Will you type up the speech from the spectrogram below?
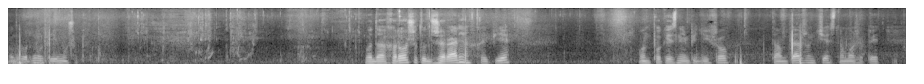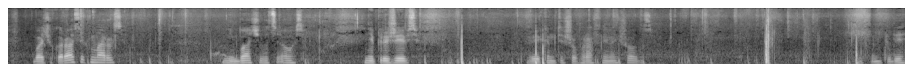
Отгорнути йому, щоб. Вода хороша, тут джерельна, хай п'є. Он поки з ним підійшов, там теж он чисто може пити. Бачу карасик вмерся. Не бачив оце ось. Не прижився. Викинути, щоб граф не знайшов десь. Ось він туди.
